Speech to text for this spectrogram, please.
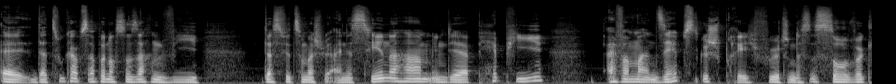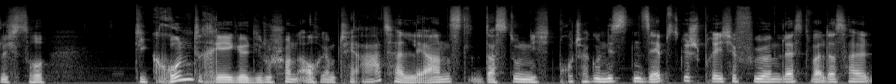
Äh, dazu gab es aber noch so Sachen wie, dass wir zum Beispiel eine Szene haben, in der Peppy einfach mal ein Selbstgespräch führt. Und das ist so wirklich so die Grundregel, die du schon auch im Theater lernst, dass du nicht Protagonisten Selbstgespräche führen lässt, weil das halt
